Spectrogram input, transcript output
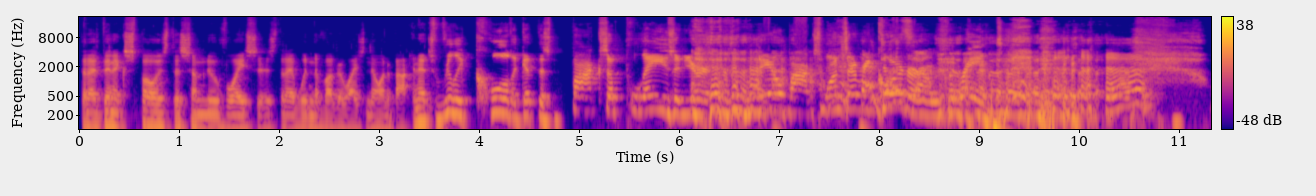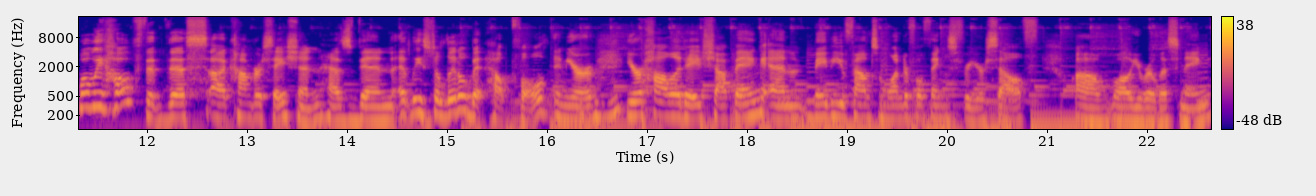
that I've been exposed to some new voices that I wouldn't have otherwise known about. And it's really cool to get this box of plays in your mailbox once every That quarter. great. well we hope that this uh, conversation has been at least a little bit helpful in your your holiday shopping and maybe you found some wonderful things for yourself um, while you were listening.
